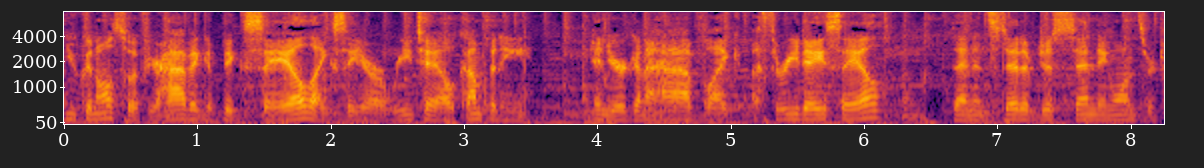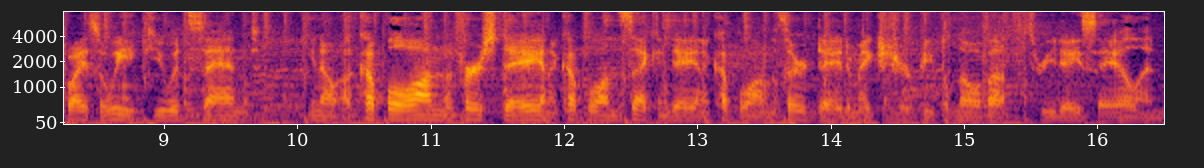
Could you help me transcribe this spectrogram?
You can also, if you're having a big sale, like say you're a retail company and you're going to have like a three day sale, then instead of just sending once or twice a week, you would send, you know, a couple on the first day and a couple on the second day and a couple on the third day to make sure people know about the three day sale and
